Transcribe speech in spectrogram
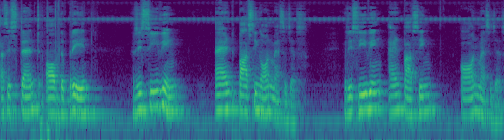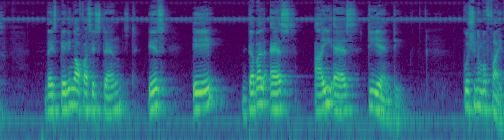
assistant of the brain receiving and passing on messages receiving and passing on messages. The spelling of assistant is a double s i s t n t. Question number 5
